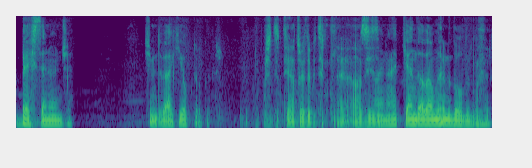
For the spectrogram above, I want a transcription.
5 sene önce. Şimdi belki yoktur o kadar. İşte tiyatroyu da bitirdiler Aziz. Aynen hep kendi adamlarını doldurdular.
